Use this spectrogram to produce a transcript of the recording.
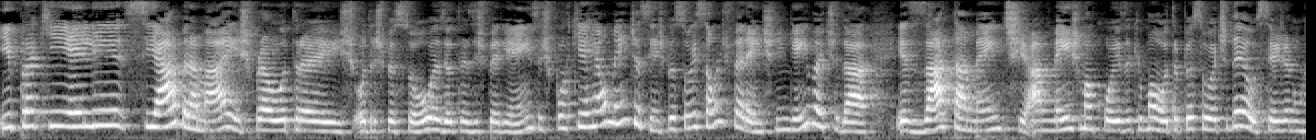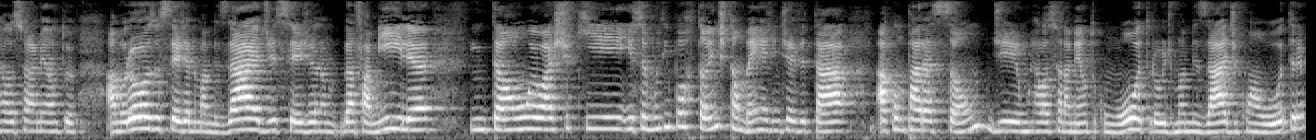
e para que ele se abra mais para outras outras pessoas e outras experiências, porque realmente assim, as pessoas são diferentes. Ninguém vai te dar exatamente a mesma coisa que uma outra pessoa te deu, seja num relacionamento amoroso, seja numa amizade, seja na família. Então, eu acho que isso é muito importante também, a gente evitar a comparação de um relacionamento com o outro ou de uma amizade com a outra,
